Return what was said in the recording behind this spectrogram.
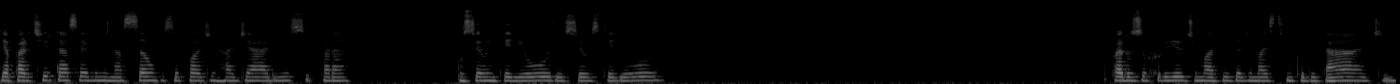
E a partir dessa iluminação você pode irradiar isso para o seu interior e o seu exterior. Para usufruir de uma vida de mais tranquilidade,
